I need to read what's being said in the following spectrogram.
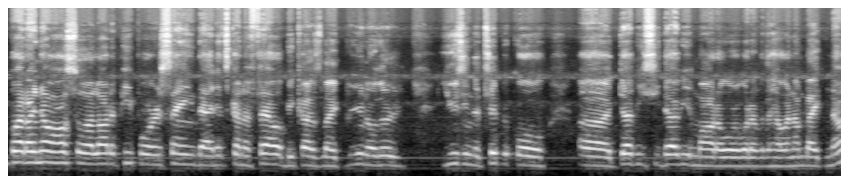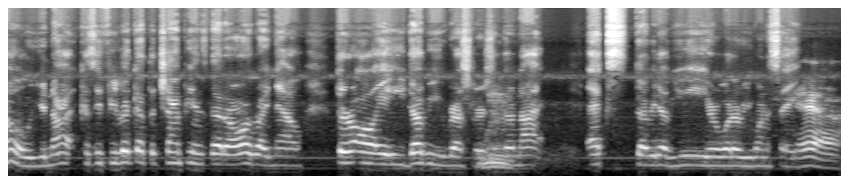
but I know also a lot of people are saying that it's gonna fail because like you know they're using the typical uh, WCW model or whatever the hell, and I'm like, no, you're not, because if you look at the champions that are right now, they're all AEW wrestlers mm. and they're not ex WWE or whatever you want to say. Yeah.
